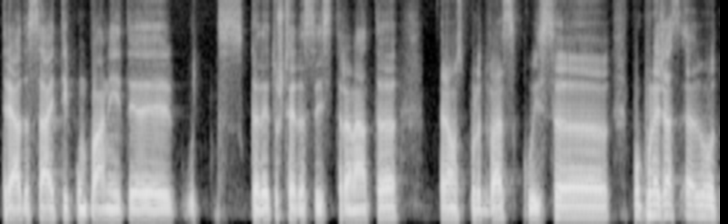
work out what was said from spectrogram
трябва да са IT компаниите, от където ще да са и страната. Реално според вас, кои са... Понеже аз, е, от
